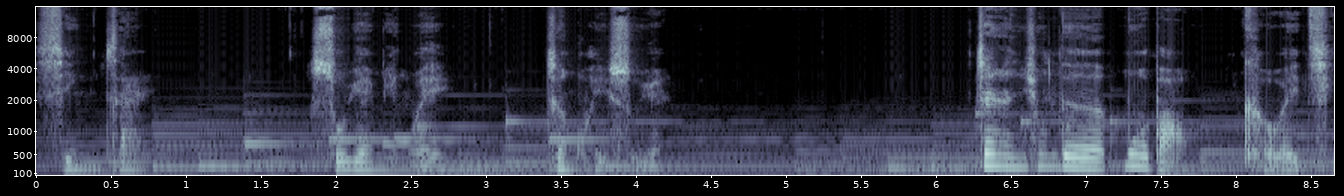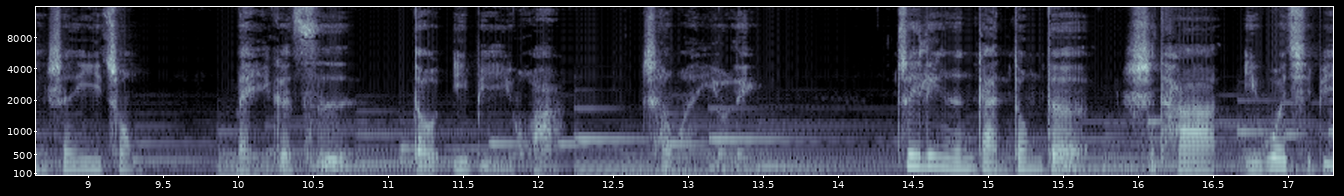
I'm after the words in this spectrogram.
心斋，书院名为正慧书院。真人兄的墨宝可谓情深意重，每一个字。都一笔一画，沉稳有力。最令人感动的是，他一握起笔，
